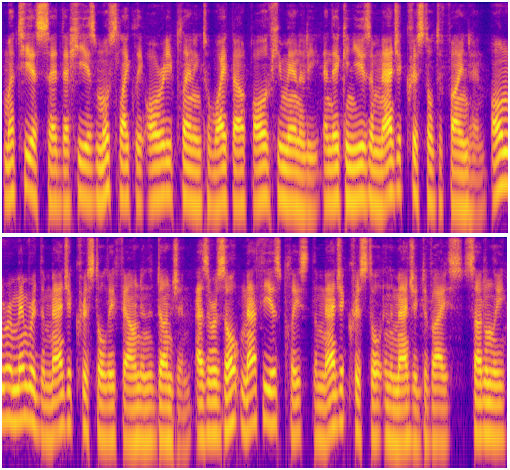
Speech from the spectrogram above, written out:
Matthias said that he is most likely already planning to wipe out all of humanity and they can use a magic crystal crystal to find him. Alm remembered the magic crystal they found in the dungeon. As a result, Matthias placed the magic crystal in the magic device. Suddenly,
